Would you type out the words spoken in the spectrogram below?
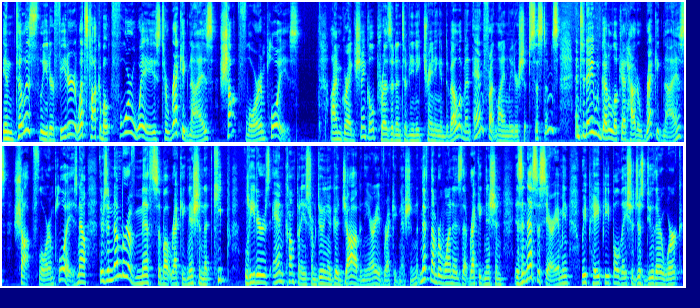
Into this Leader Feeder, let's talk about four ways to recognize shop floor employees. I'm Greg Schinkel, President of Unique Training and Development and Frontline Leadership Systems, and today we've got to look at how to recognize shop floor employees. Now, there's a number of myths about recognition that keep leaders and companies from doing a good job in the area of recognition. Myth number one is that recognition isn't necessary. I mean, we pay people, they should just do their work.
